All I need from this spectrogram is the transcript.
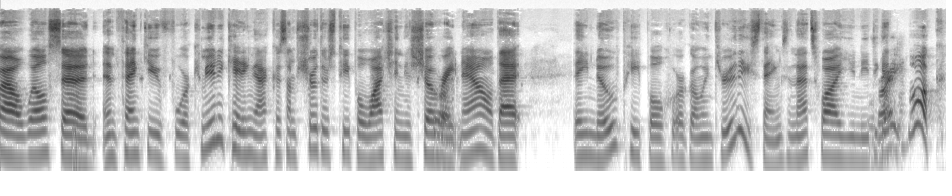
Wow, well said. And thank you for communicating that because I'm sure there's people watching the show Sure. right now that they know people who are going through these things. And that's why you need to get the book.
